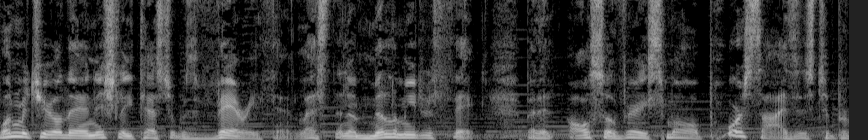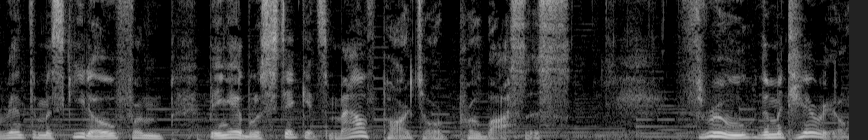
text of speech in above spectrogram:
One material they initially tested was very thin, less than a millimeter thick, but had also very small pore sizes to prevent the mosquito from being able to stick its mouth parts, or proboscis, through the material.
